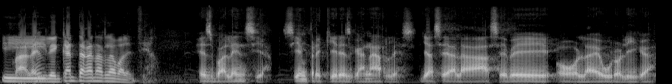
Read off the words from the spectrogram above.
Y Vale. le encanta ganar la Valencia. es Valencia. Siempre quieres ganarles, ya sea la ACB o la Euroliga.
